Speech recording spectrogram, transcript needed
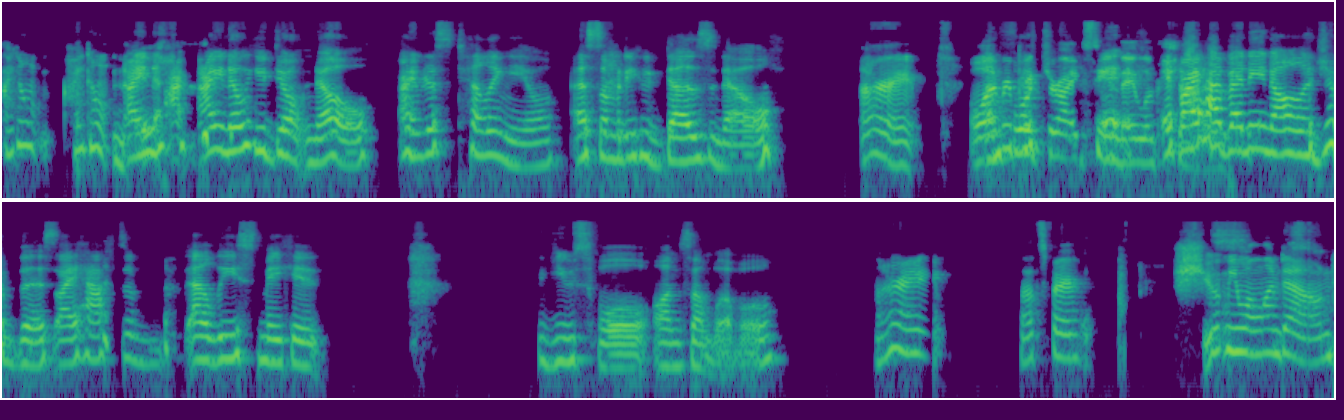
I don't. I don't know. I, I I know you don't know. I'm just telling you as somebody who does know. All right. Well, every picture I've seen, they look. If I have any knowledge of this, I have to at least make it useful on some level. All right, that's fair. Shoot me while I'm down.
